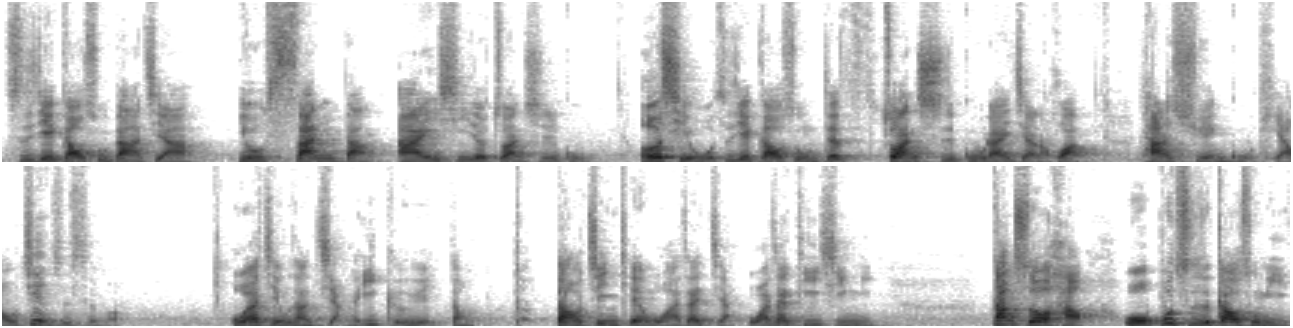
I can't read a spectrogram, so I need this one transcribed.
直接告诉大家，有三档 IC 的钻石股，而且我直接告诉你，这钻石股来讲的话，它的选股条件是什么？我在节目上讲了一个月，到到今天我还在讲，我还在提醒你。当时候好，我不只是告诉你。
